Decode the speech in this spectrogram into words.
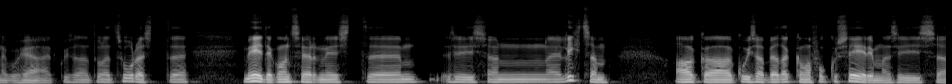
nagu hea, et kui sa tuled suurest meediakontsernist, siis on lihtsam, aga kui sa pead hakkama fokusseerima, siis sa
